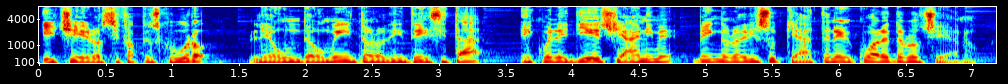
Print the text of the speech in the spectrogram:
Il cielo si fa più scuro, le onde aumentano di intensità e quelle dieci anime vengono risucchiate nel cuore dell'oceano,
